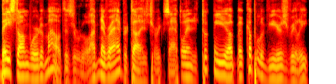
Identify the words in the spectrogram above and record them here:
based on word of mouth as a rule. I've never advertised, for example, and it took me a, a, couple of years really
